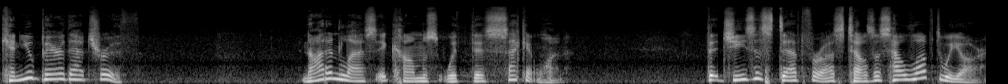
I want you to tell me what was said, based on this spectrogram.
Can you bear that truth? Not unless it comes with this second one that Jesus' death for us tells us how loved we are.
